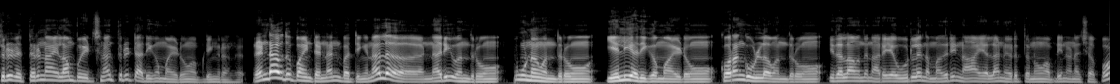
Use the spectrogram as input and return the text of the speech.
திருடு திருநாயெல்லாம் போயிடுச்சுன்னா திருட்டு அதிகமாகிடும் அப்படிங்கிறாங்க. ரெண்டாவது பாயிண்ட் என்னன்னு பார்த்தீங்கன்னா நரி வந்துடும் பூனை வந்துடும் எலி அதிகமாகிடும் குரங்கு உள்ளே வந்துடும் இதெல்லாம் வந்து நிறைய ஊரில் இந்த மாதிரி நாயெல்லாம் நிறுத்தணும் அப்படின்னு நினச்சப்போ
